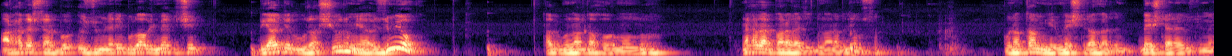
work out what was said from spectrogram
Arkadaşlar bu üzümleri bulabilmek için bir aydır uğraşıyorum ya. Üzüm yok. Tabi bunlar da hormonlu. Ne kadar para verdik bunlara biliyor musun? Buna tam 25 lira verdim. 5 tane üzüme.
